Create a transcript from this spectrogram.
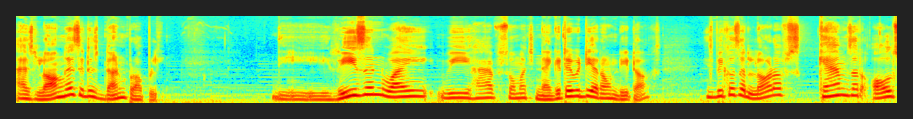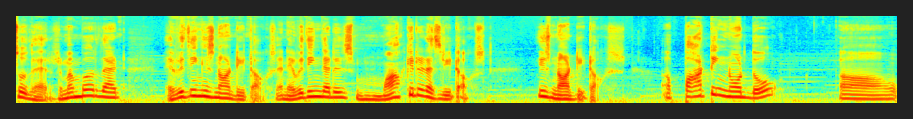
as long as it is done properly. The reason why we have so much negativity around detox is because a lot of scams are also there. Remember that everything is not detox and everything that is marketed as detox is not detox. A parting note though, uh,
